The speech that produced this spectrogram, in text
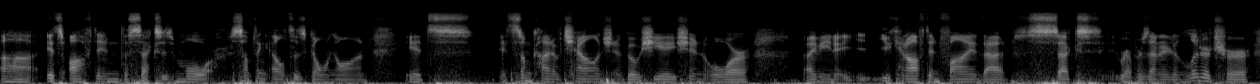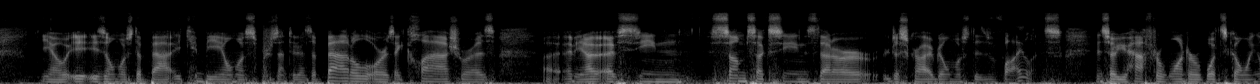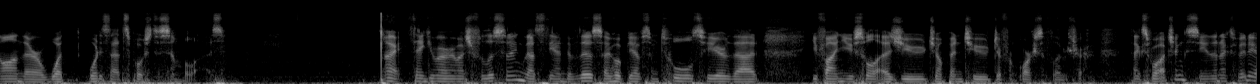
uh, it's often the sex is more. Something else is going on. It's it's some kind of challenge negotiation or I mean, you can often find that sex represented in literature, you know, is almost a bat. It can be almost presented as a battle or as a clash or as, uh, I mean, I, have seen some sex scenes that are described almost as violence, and so you have to wonder what's going on there. What what is that supposed to symbolize? Alright, thank you very much for listening. That's the end of this. I hope you have some tools here that you find useful as you jump into different works of literature. Thanks for watching. See you in the next video.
